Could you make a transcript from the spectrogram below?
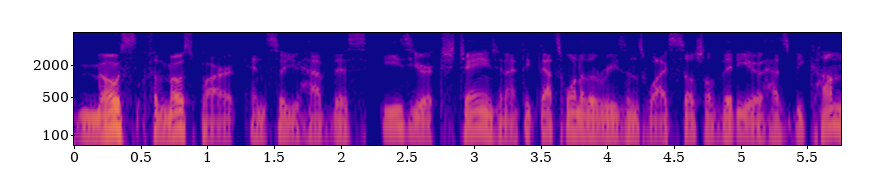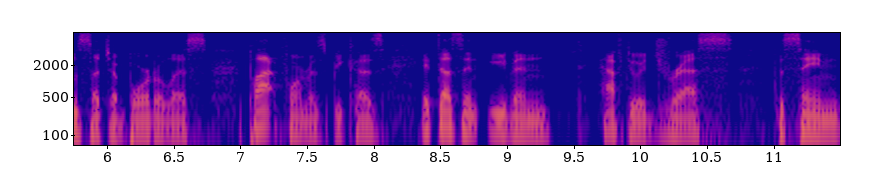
most for the most part and so you have this easier exchange and i think that's one of the reasons why social video has become such a borderless platform is because it doesn't even have to address the same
